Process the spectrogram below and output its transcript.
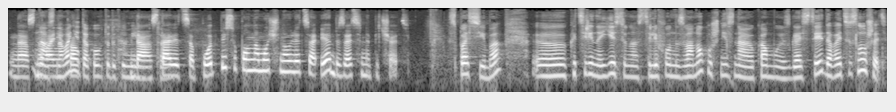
На На основании, основании как- такого-то документа. Да, ставится подпись уполномоченного лица и обязательно печать. Спасибо. Э, Катерина, есть у нас телефонный звонок, уж не знаю, кому из гостей. Давайте слушать.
